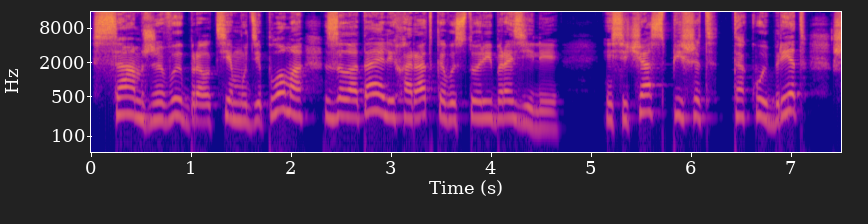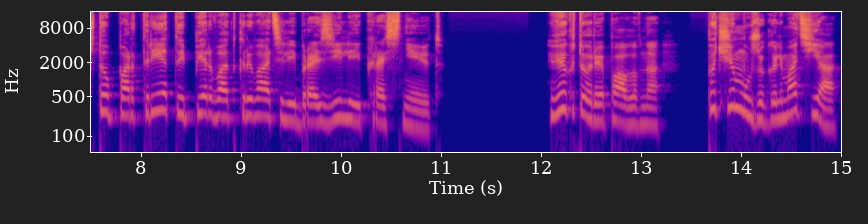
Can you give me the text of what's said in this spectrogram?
Сам же выбрал тему диплома «Золотая лихорадка в истории Бразилии». И сейчас пишет такой бред, что портреты первооткрывателей Бразилии краснеют. «Виктория Павловна, почему же гальматья?»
